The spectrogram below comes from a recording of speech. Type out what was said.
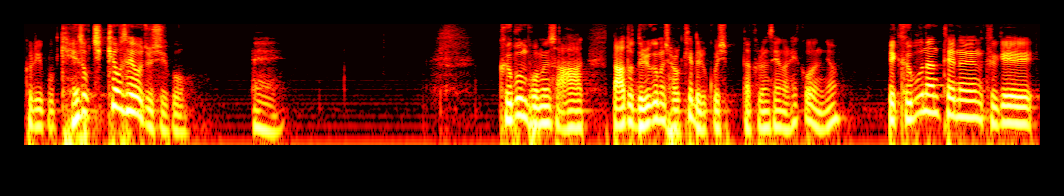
그리고 계속 지켜 세워 주시고. 예. 그분 보면서 아 나도 늙으면 저렇게 늙고 싶다 그런 생각을 했거든요. 근데 그분한테는 그게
